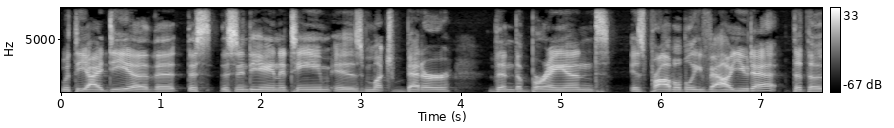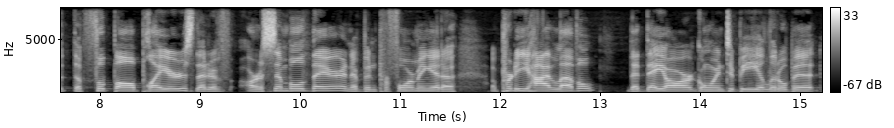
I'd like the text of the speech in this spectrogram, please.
with the idea that this this Indiana team is much better than the brand is probably valued at, that the the football players that have are assembled there and have been performing at a, a pretty high level, that they are going to be a little bit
